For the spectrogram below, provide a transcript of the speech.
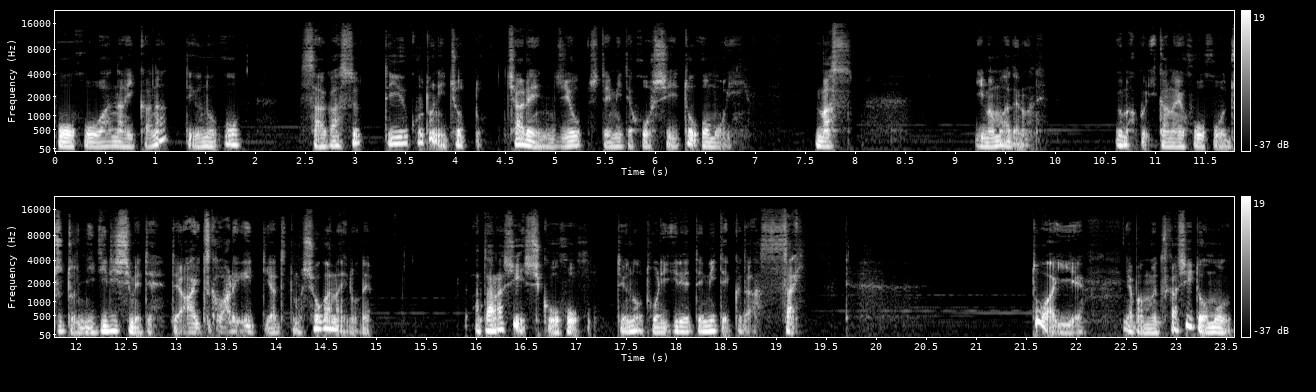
方法はないかなっていうのを探すっていうことにちょっとチャレンジをしてみてほしいと思います。今までのね、うまくいかない方法をずっと握りしめて、で、あいつが悪いってやっててもしょうがないので、新しい思考方法っていうのを取り入れてみてください。とはいえ、やっぱ難しいと思う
